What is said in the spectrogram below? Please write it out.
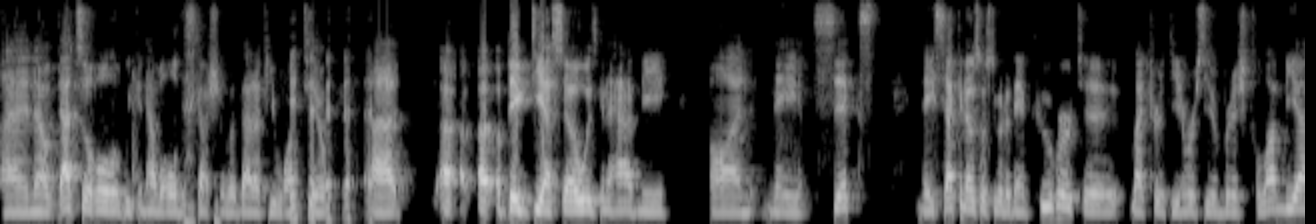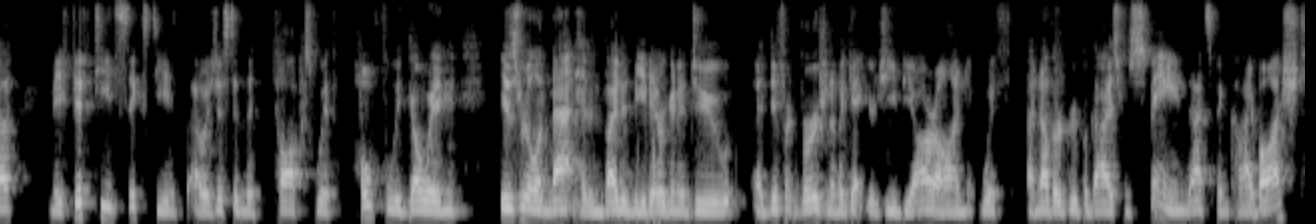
I know that's a whole. We can have a whole discussion about that if you want to. Uh, a, a, big DSO was going to have me on May sixth. May second, I was supposed to go to Vancouver to lecture at the University of British Columbia. May fifteenth, sixteenth, I was just in the talks with hopefully going. Israel and Matt had invited me. They were going to do a different version of a Get Your GBR on with another group of guys from Spain. That's been kiboshed.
